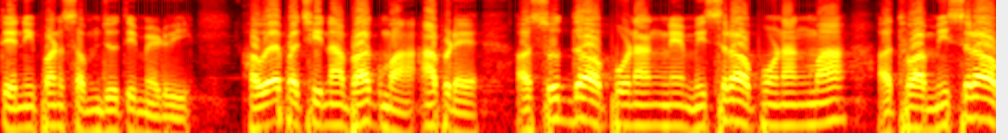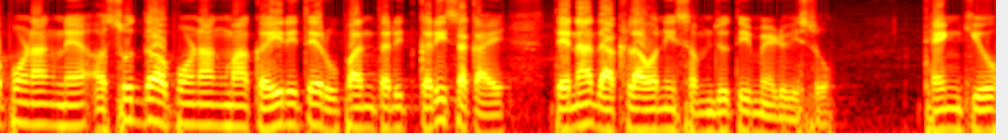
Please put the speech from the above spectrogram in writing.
તેની પણ સમજૂતી મેળવી. હવે પછીના ભાગમાં આપણે અશુદ્ધ અપૂર્ણાંકને મિશ્ર અપૂર્ણાંકમાં અથવા મિશ્ર અપૂર્ણાંકને અશુદ્ધ અપૂર્ણાંકમાં કઈ રીતે રૂપાંતરિત કરી શકાય તેના દાખલાઓની સમજૂતી મેળવીશું. થેન્ક યુ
